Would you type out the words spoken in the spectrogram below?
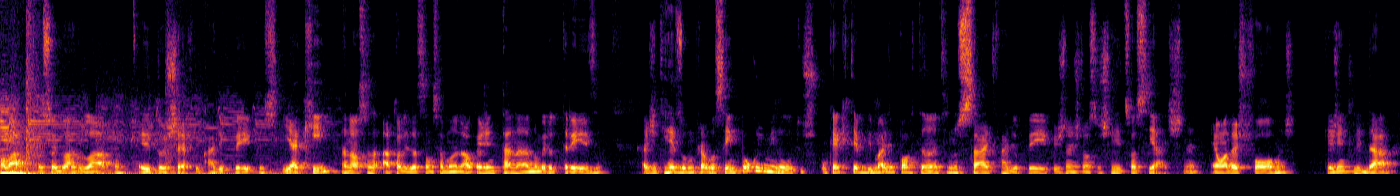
Olá, eu sou Eduardo Lapa, editor-chefe do Cardio Papers, e aqui, na nossa atualização semanal, que a gente está na número 13, a gente resume para você em poucos minutos o que é que teve de mais importante no site Cardio Papers, nas nossas redes sociais. Né? É uma das formas que a gente lhe dá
